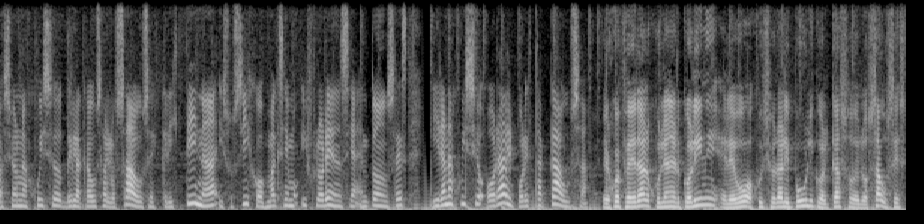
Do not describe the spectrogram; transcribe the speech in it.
a juicio de la causa Los Sauces. Cristina y sus hijos, Máximo y Florencia, entonces, irán a juicio oral por esta causa. El juez federal Julián Ercolini elevó a juicio oral y público el caso de Los Sauces,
